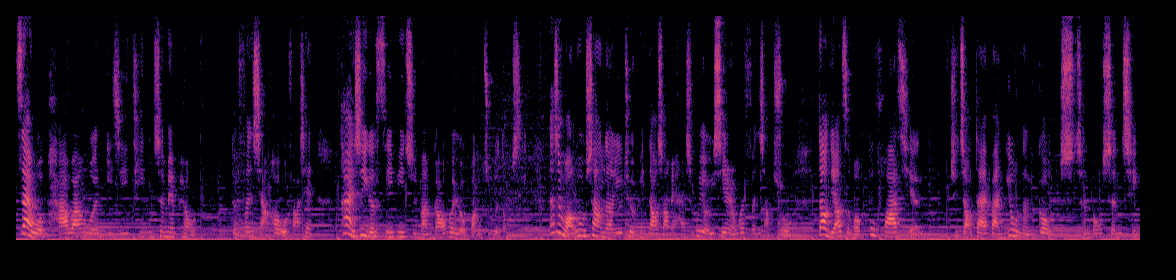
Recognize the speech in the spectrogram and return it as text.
在我爬完文以及听身边朋友。的分享后，我发现它也是一个 CP 值蛮高、会有帮助的东西。但是网络上呢，YouTube 频道上面还是会有一些人会分享说，到底要怎么不花钱去找代办，又能够成功申请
